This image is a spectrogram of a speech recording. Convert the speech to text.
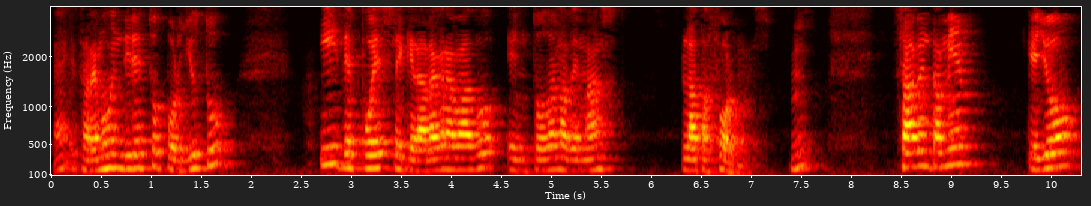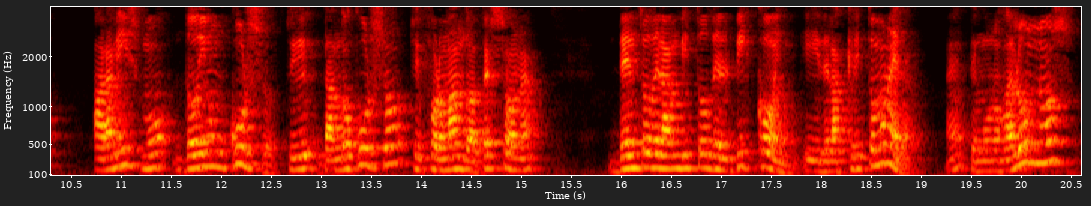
¿eh? estaremos en directo por YouTube y después se quedará grabado en todas las demás plataformas. Saben también que yo ahora mismo doy un curso, estoy dando curso, estoy formando a personas dentro del ámbito del Bitcoin y de las criptomonedas. ¿eh? Tengo unos alumnos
